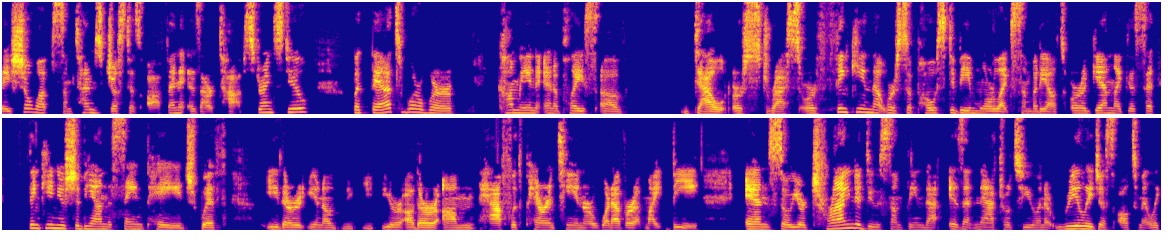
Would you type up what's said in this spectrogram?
They show up sometimes just as often as our top strengths do. But that's where we're coming in a place of doubt or stress or thinking that we're supposed to be more like somebody else. Or again, like I said, thinking you should be on the same page with either, you know, your other um, half with parenting or whatever it might be. And so you're trying to do something that isn't natural to you, and it really just ultimately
